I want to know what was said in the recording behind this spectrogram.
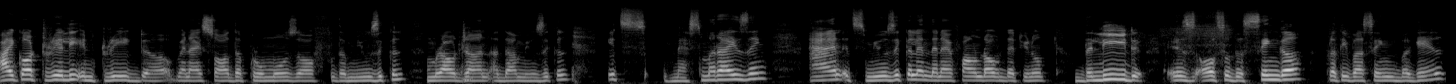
I got really intrigued uh, when I saw the promos of the musical, Umrao Jan Ada musical. It's mesmerizing and it's musical. And then I found out that, you know, the lead is also the singer, Pratibha Singh Baghel,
